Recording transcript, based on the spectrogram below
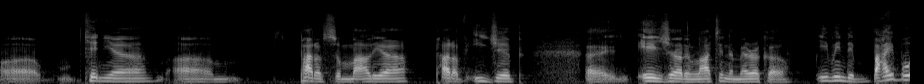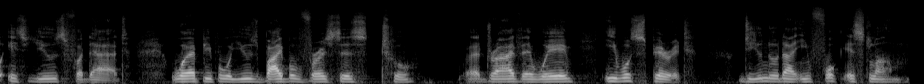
uh, Kenya, um, part of Somalia, part of Egypt, uh, Asia, and Latin America, even the Bible is used for that, where people will use Bible verses to uh, drive away evil spirit. Do you know that in folk Islam,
